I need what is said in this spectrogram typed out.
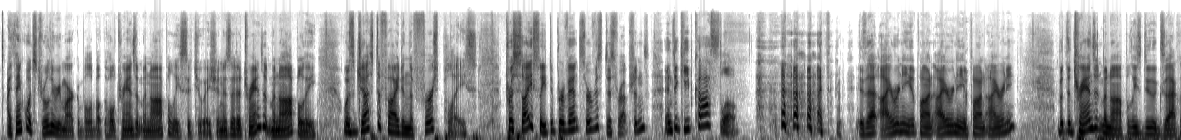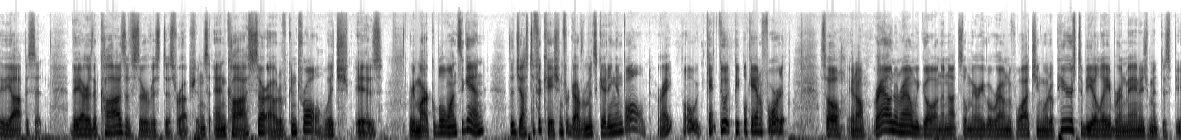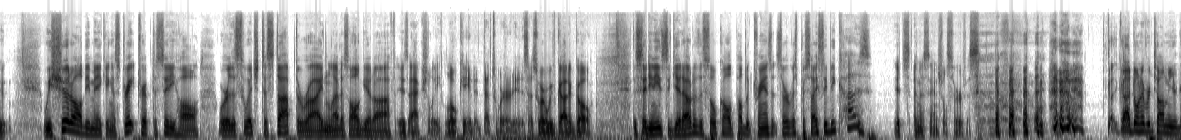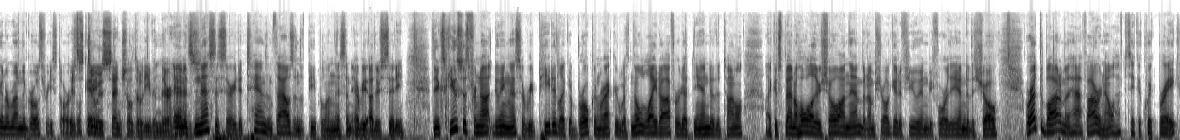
I think what's truly remarkable about the whole transit monopoly situation is that a transit monopoly was justified in the first place precisely to prevent service disruptions and to keep costs low. is that irony upon irony upon irony? But the transit monopolies do exactly the opposite. They are the cause of service disruptions, and costs are out of control, which is remarkable once again the justification for governments getting involved, right? Oh, we can't do it. People can't afford it. So, you know, round and round we go on the not so merry-go-round of watching what appears to be a labor and management dispute. We should all be making a straight trip to City Hall where the switch to stop the ride and let us all get off is actually located. That's where it is. That's where we've got to go. The city needs to get out of the so-called public transit service precisely because it's an essential service. God, don't ever tell me you're going to run the grocery stores. It's okay? too essential to leave in their hands. And it's necessary to tens and thousands of people in this and every other city. The excuses for not doing this are repeated like a broken record with no light offered at the end of the tunnel. I could spend a whole other show on them, but I'm sure I'll get a few in before the end of the show. We're at the bottom of the half hour now. We'll have to take a quick break.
